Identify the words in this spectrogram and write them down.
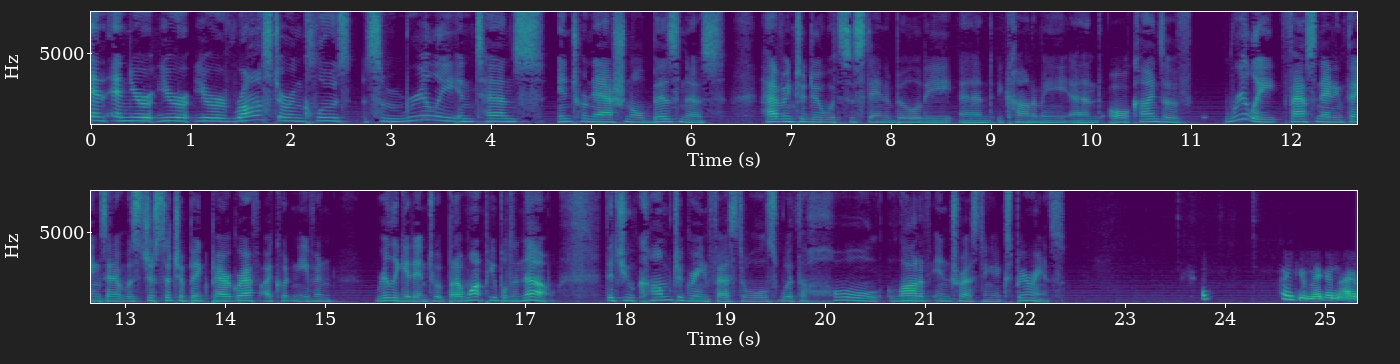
and and your your your roster includes some really intense international business having to do with sustainability and economy and all kinds of really fascinating things. And it was just such a big paragraph, I couldn't even really get into it. But I want people to know that you come to green festivals with a whole lot of interesting experience. Thank you, Megan. I,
